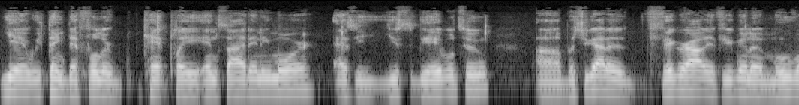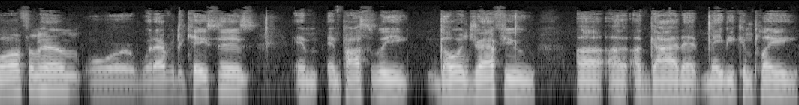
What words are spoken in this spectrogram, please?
yeah, we think that Fuller can't play inside anymore as he used to be able to. Uh, but you got to figure out if you're gonna move on from him or whatever the case is, and and possibly go and draft you uh, a, a guy that maybe can play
